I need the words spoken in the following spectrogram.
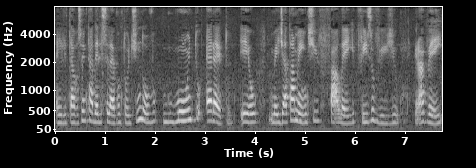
Aí ele tava sentado, ele se levantou de novo, muito ereto. Eu imediatamente falei, fiz o vídeo, gravei.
